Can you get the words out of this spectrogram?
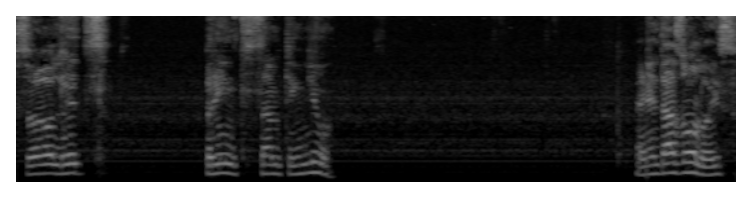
So let's print something new. And as always,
